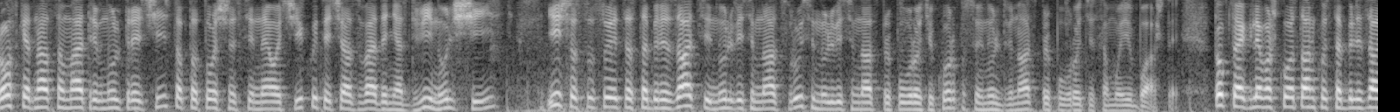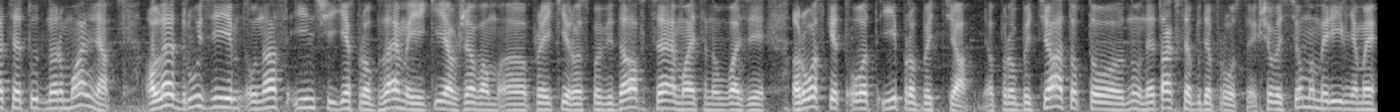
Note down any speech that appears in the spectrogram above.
Розкид на 100 метрів 0,36, тобто точності не очікуйте, час ведення 2,06. І що стосується стабілізації, 0,18 в русі, 0,18 при повороті корпусу і 0,12 при повороті самої башти. Тобто, як для важкого танку стабілізація тут нормальна, але, друзі, у нас інші є проблеми, які я вже вам е, про які розповідав. Це мається на увазі розкид от, і пробиття. Пробиття, тобто, ну не так все буде просто. Якщо ви з сьомими рівнями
